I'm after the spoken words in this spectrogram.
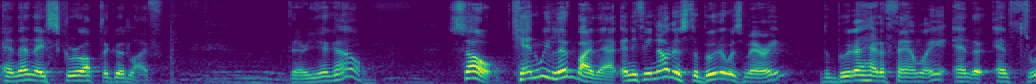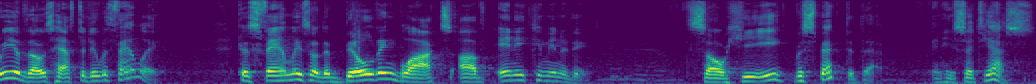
and then they screw up the good life. There you go. So, can we live by that? And if you notice, the Buddha was married, the Buddha had a family, and, the, and three of those have to do with family. Because families are the building blocks of any community. So he respected that. And he said, yes,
